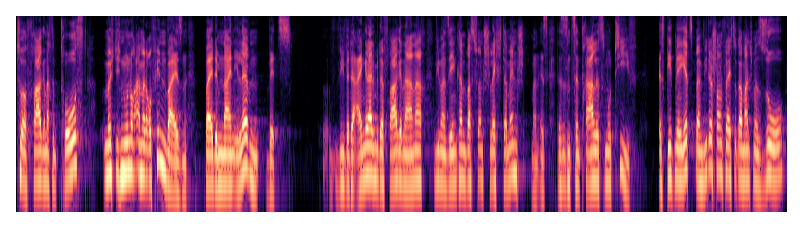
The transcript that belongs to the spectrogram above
Zur Frage nach dem Trost möchte ich nur noch einmal darauf hinweisen, bei dem 9-11-Witz, wie wird er eingeleitet mit der Frage danach, wie man sehen kann, was für ein schlechter Mensch man ist. Das ist ein zentrales Motiv es geht mir jetzt beim Wiederschauen vielleicht sogar manchmal so,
